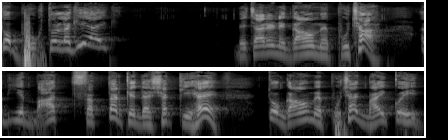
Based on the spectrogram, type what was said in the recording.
तो भूख तो लगी आएगी। बेचारे ने गाँव में पूछा, अब ये बात सत्तर के दशक की है तो गाँव में पूछा कि भाई, कोई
